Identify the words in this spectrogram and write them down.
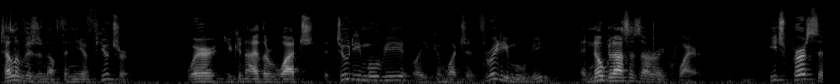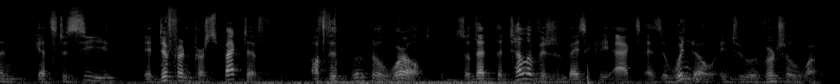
television of the near future, where you can either watch a 2D movie or you can watch a 3D movie and no glasses are required. Each person gets to see a different perspective of this virtual world so that the television basically acts as a window into a virtual world.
